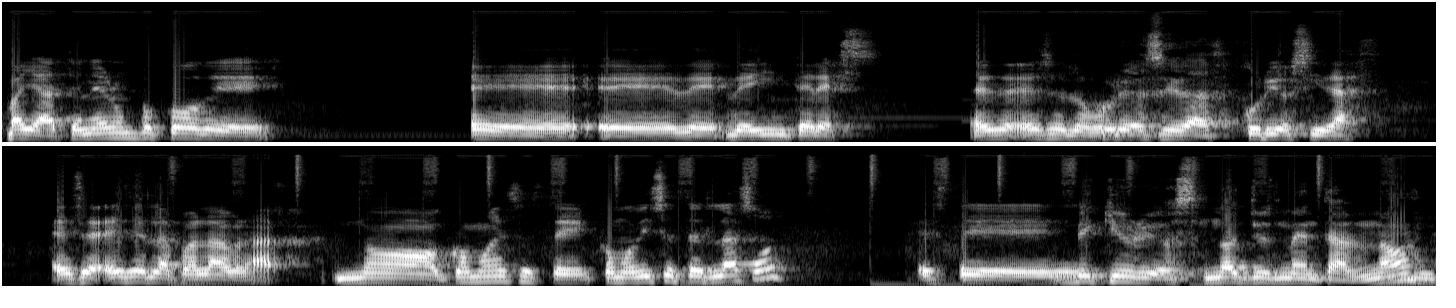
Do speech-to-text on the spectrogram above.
vaya, tener un poco de, eh, eh, de, interés. Ese, es lo Curiosidad. Curiosidad. Esa, esa, es la palabra. No, ¿cómo es este? Como dice Teslazo, este... Be curious, not judgmental, ¿no?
